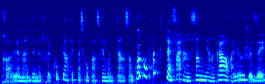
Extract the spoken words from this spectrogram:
probablement de notre couple, en fait, parce qu'on passerait moins de temps ensemble. Quoi qu'on pourrait peut-être le faire ensemble, mais encore, là, je veux dire,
